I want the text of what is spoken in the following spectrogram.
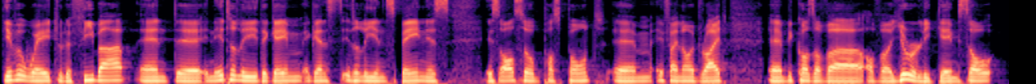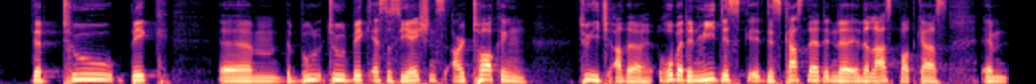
giveaway to the FIBA. And uh, in Italy, the game against Italy and Spain is is also postponed, um, if I know it right, uh, because of a of a EuroLeague game. So the two big um, the two big associations are talking to each other. Robert and me dis discussed that in the in the last podcast. Um,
